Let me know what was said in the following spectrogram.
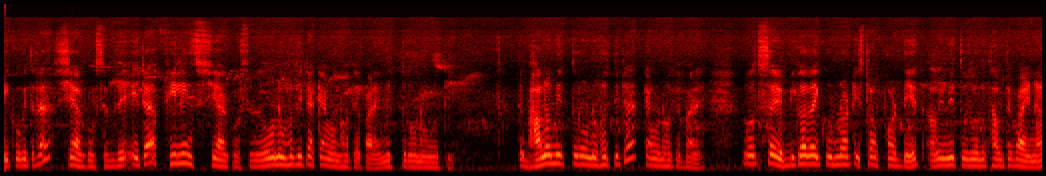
এই কবিতাটা শেয়ার করছেন যে এটা ফিলিংস শেয়ার করছেন অনুভূতিটা কেমন হতে পারে মৃত্যুর অনুভূতি। তো ভালো মৃত্যুর অনুভূতিটা কেমন হতে পারে? বলছে because I could not stop for death আমি মৃত্যুর জন্য থামতে পারি না।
